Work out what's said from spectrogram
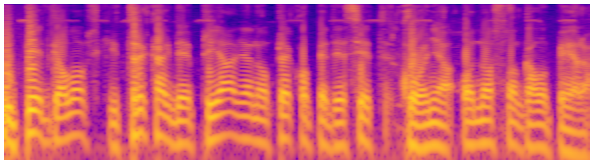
u pet galopskih trka gdje je prijavljeno preko 50 konja, odnosno galopera.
